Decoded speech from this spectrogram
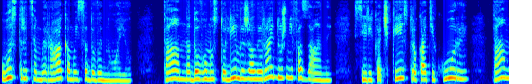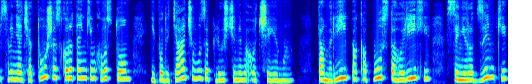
устрицями, раками й садовиною. Там, на довгому столі, лежали райдужні фазани, сірі качки, строкаті кури, там свиняча туша з коротеньким хвостом і по-дитячому заплющеними очима. Там ріпа, капуста, горіхи, сині родзинки,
